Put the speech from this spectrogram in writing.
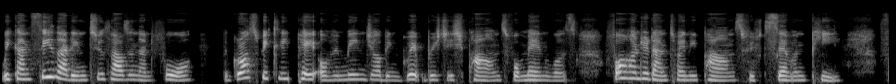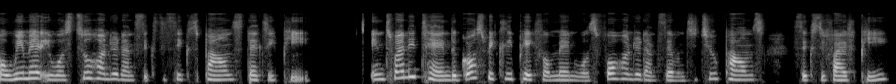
We can see that in 2004, the gross weekly pay of a main job in Great British pounds for men was 420 pounds 57p. For women, it was 266 pounds 30p. In 2010, the gross weekly pay for men was 472 pounds 65p,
